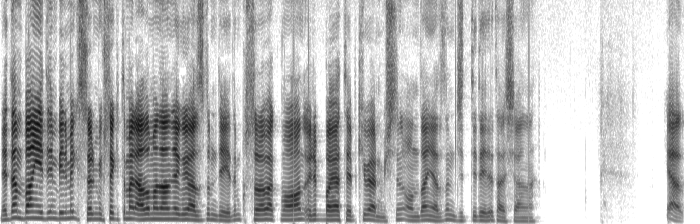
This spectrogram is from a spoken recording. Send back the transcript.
Neden ban yediğimi bilmek istiyorum. Yüksek ihtimal ağlamadan Lego yazdım diye yedim. Kusura bakma o an ölüp bayağı tepki vermiştin. Ondan yazdım. Ciddi değil taşağına. Ya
